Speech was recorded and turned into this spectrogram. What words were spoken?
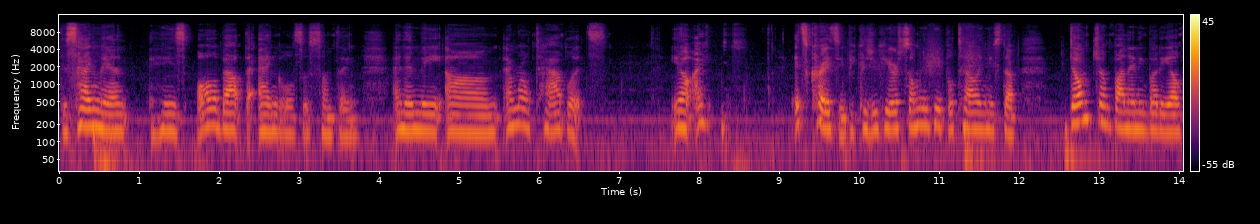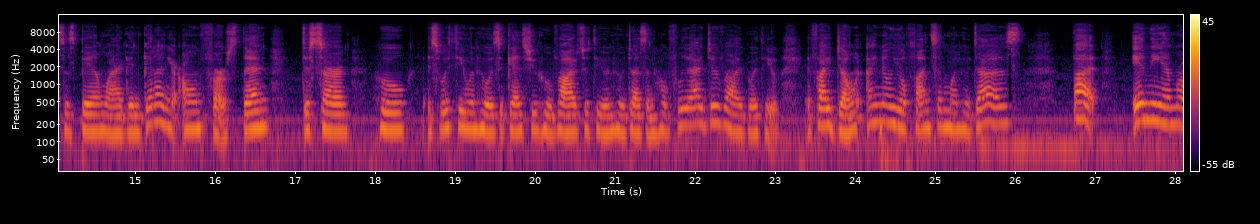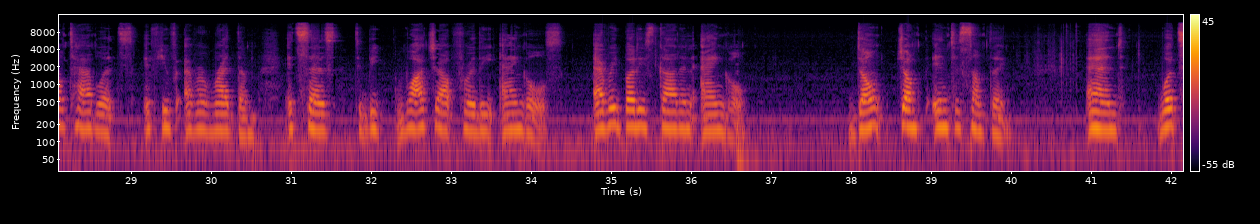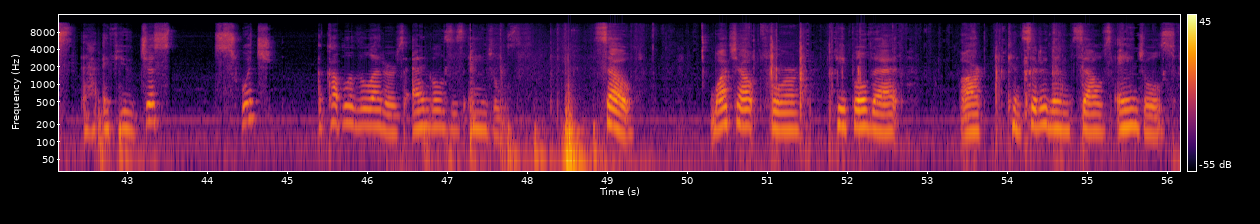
this hangman he's all about the angles of something and in the um, emerald tablets you know i it's crazy because you hear so many people telling you stuff don't jump on anybody else's bandwagon get on your own first then discern who is with you and who is against you, who vibes with you and who doesn't. Hopefully I do vibe with you. If I don't, I know you'll find someone who does. But in the Emerald Tablets, if you've ever read them, it says to be watch out for the angles. Everybody's got an angle. Don't jump into something. And what's if you just switch a couple of the letters, angles is angels. So, watch out for people that are consider themselves angels,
